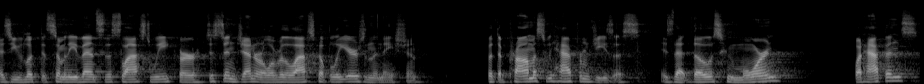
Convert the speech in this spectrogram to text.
as you looked at some of the events this last week or just in general over the last couple of years in the nation. But the promise we have from Jesus is that those who mourn, what happens?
